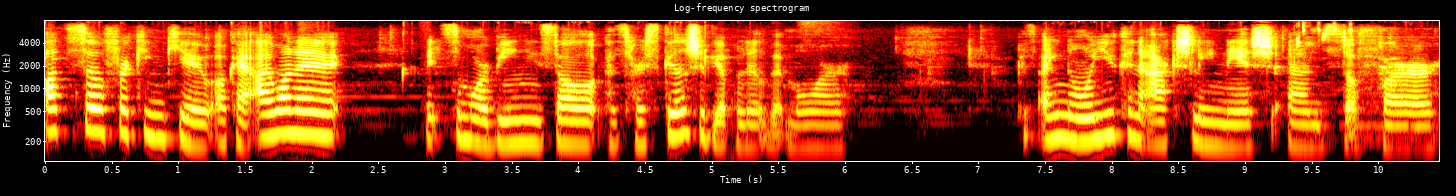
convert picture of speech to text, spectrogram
That's so freaking cute. Okay, I want to knit some more beanies though, because her skill should be up a little bit more. Because I know you can actually knit um, stuff for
